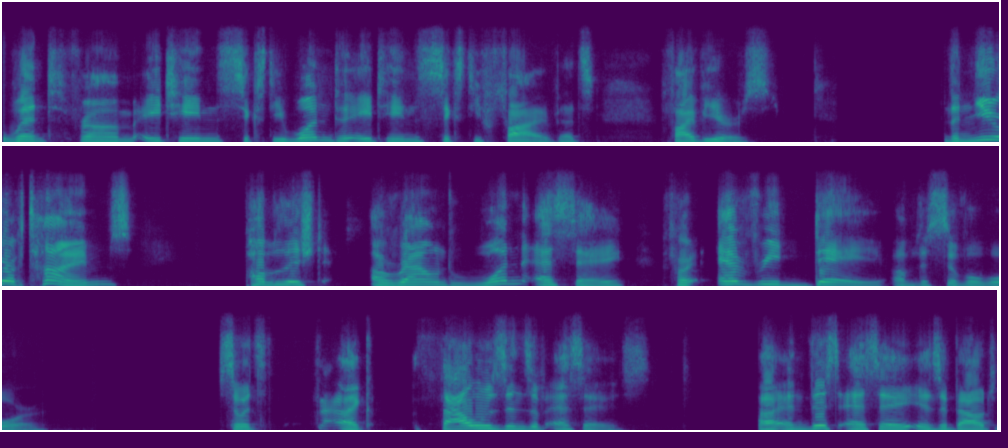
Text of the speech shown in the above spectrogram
went from 1861 to 1865. That's five years. The New York Times published around one essay for every day of the Civil War. So it's like thousands of essays. Uh, and this essay is about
